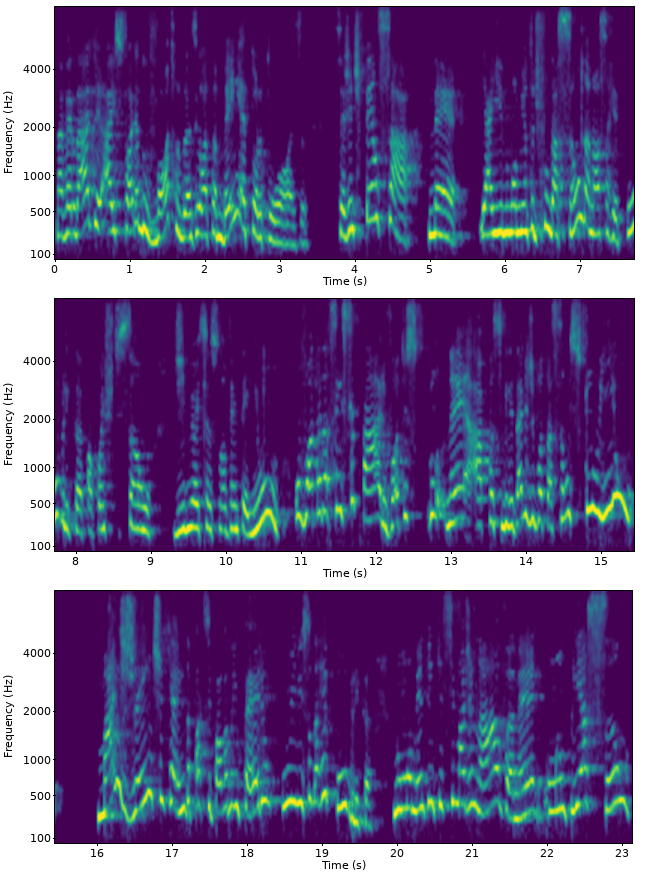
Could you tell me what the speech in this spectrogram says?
Na verdade, a história do voto no Brasil ela também é tortuosa. Se a gente pensar, né, e aí no momento de fundação da nossa república, com a Constituição de 1891, o voto era censitário, o voto exclu, né, a possibilidade de votação excluiu mais gente que ainda participava do Império no início da República, num momento em que se imaginava né, uma ampliação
